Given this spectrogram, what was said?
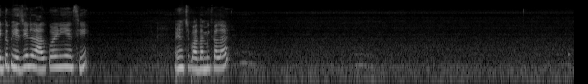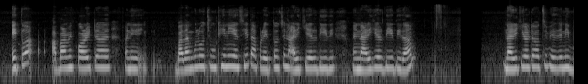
এই তো ভেজে লাল করে নিয়েছি। মানে হচ্ছে বাদামি কালার। এই তো আবার আমি কড়াইটা মানে বাদামগুলো হচ্ছে উঠিয়ে নিয়েছি, তারপরে এতো হচ্ছে নারিকেল দিয়ে মানে নারিকেল দিয়ে দিলাম। নারিকেলটা হচ্ছে ভেজে নিব।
